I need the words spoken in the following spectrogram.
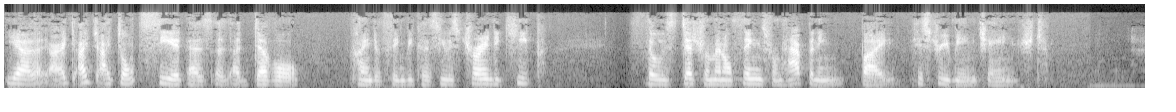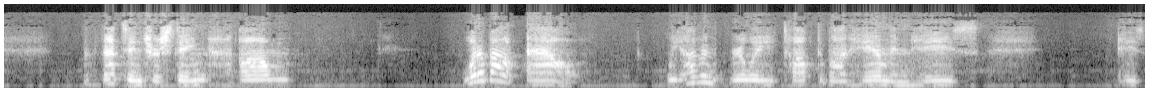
yeah, I, I, I don't see it as a, a devil kind of thing because he was trying to keep those detrimental things from happening by history being changed. That's interesting. Um, what about Al? We haven't really talked about him and his his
